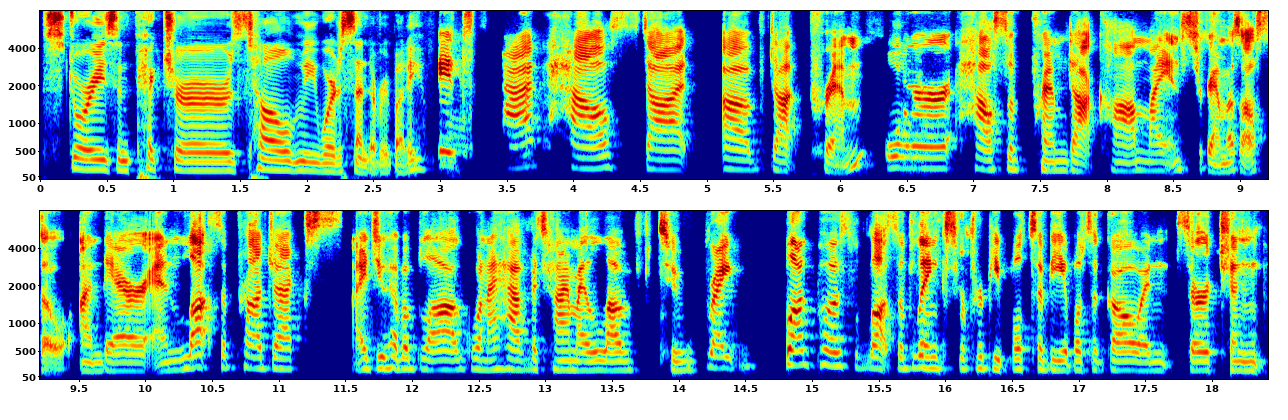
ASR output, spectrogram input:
stories and pictures. Tell me where to send everybody. It's at house of house.of.prim or houseofprim.com. My Instagram is also on there and lots of projects. I do have a blog when I have the time. I love to write blog posts with lots of links for, for people to be able to go and search and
